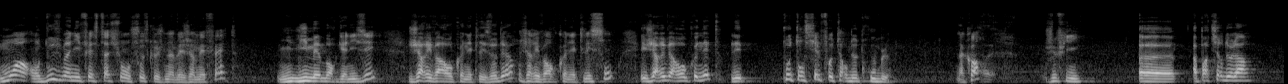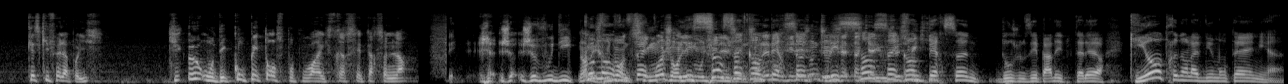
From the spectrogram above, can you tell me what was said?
Moi, en 12 manifestations, chose que je n'avais jamais faite, ni même organisée, j'arrive à reconnaître les odeurs, j'arrive à reconnaître les sons, et j'arrive à reconnaître les potentiels fauteurs de troubles. D'accord? Je finis. Euh, à partir de là, qu'est-ce qui fait la police? Qui, eux, ont des compétences pour pouvoir extraire ces personnes-là? Je, je- je vous dis, Non, mais je comment vous demande, vous faites si moi, j'enlève les mon gilet jaune, 150 j'enlève mon gilet personnes, jaune, je les jette un caillou, je suis 150 qui? personnes dont je vous ai parlé tout à l'heure, qui entrent dans l'avenue Montaigne,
